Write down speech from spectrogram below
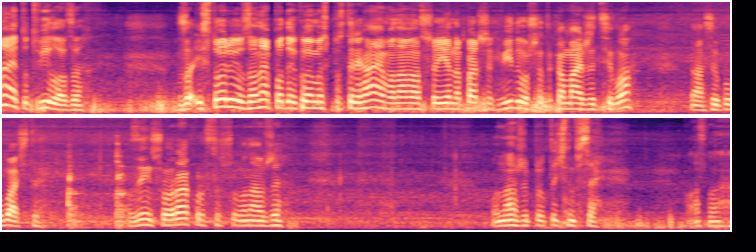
А і тут віла за, за історію занепаду, якою ми спостерігаємо. Вона в нас ще є на перших відео, ще така майже ціла. Зараз ви побачите з іншого ракурсу, що вона вже вона вже практично все. Вона.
